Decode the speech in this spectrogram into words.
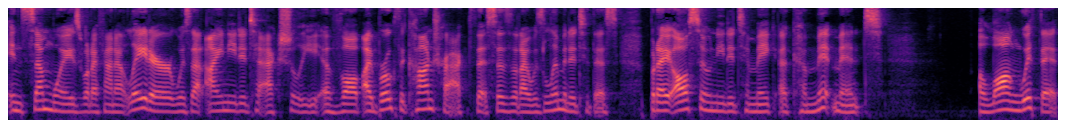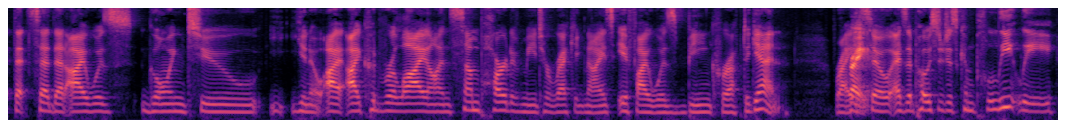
in some ways what i found out later was that i needed to actually evolve i broke the contract that says that i was limited to this but i also needed to make a commitment along with it that said that i was going to you know i, I could rely on some part of me to recognize if i was being corrupt again right? Right. so as opposed to just completely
